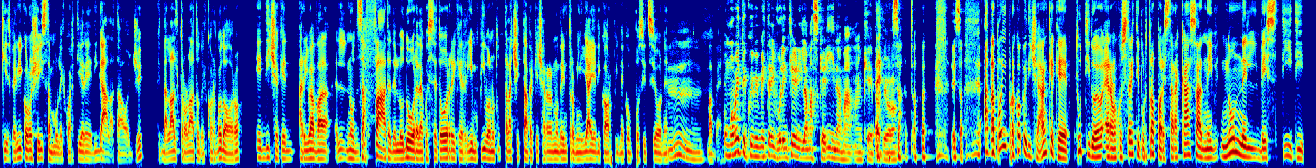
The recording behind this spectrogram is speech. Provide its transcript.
chi, per chi conosce Istanbul, il quartiere di Galata oggi, dall'altro lato del Corno d'Oro, e dice che arrivavano zaffate dell'odore da queste torri che riempivano tutta la città perché c'erano dentro migliaia di corpi in decomposizione. Mm, Va bene. Un momento in cui mi metterei volentieri la mascherina, ma anche proprio... esatto. esatto. Ah, ma poi Procopio dice anche che tutti dove erano costretti purtroppo a restare a casa nei, non nei vestiti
